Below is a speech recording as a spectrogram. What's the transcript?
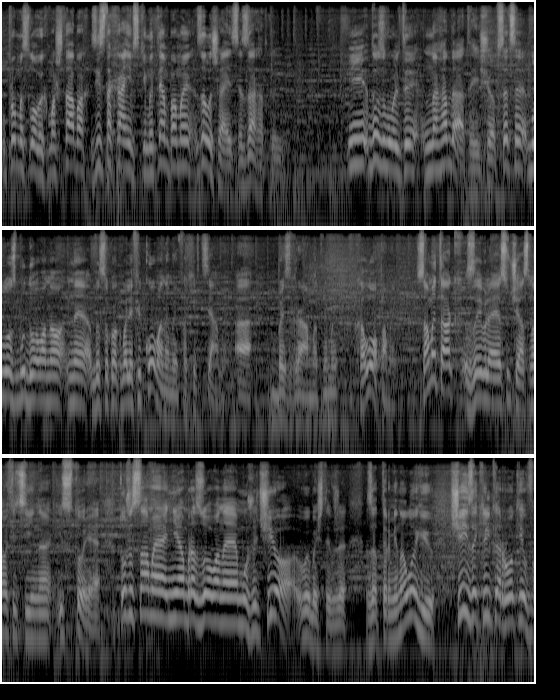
у промислових масштабах зі стаханівськими темпами залишається загадкою. І дозвольте нагадати, що все це було збудовано не висококваліфікованими фахівцями, а безграмотними холопами. Саме так заявляє сучасна офіційна історія. То же саме необразоване мужичьо, вибачте вже за термінологію, ще й за кілька років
